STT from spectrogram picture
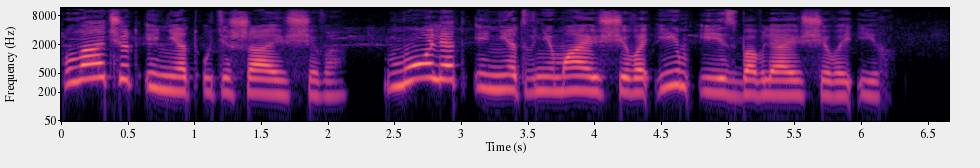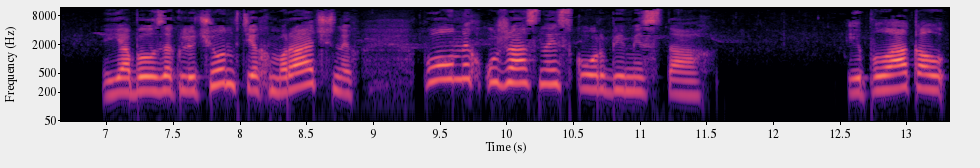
Плачут, и нет утешающего. Молят, и нет внимающего им и избавляющего их. Я был заключен в тех мрачных, полных ужасной скорби местах. И плакал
